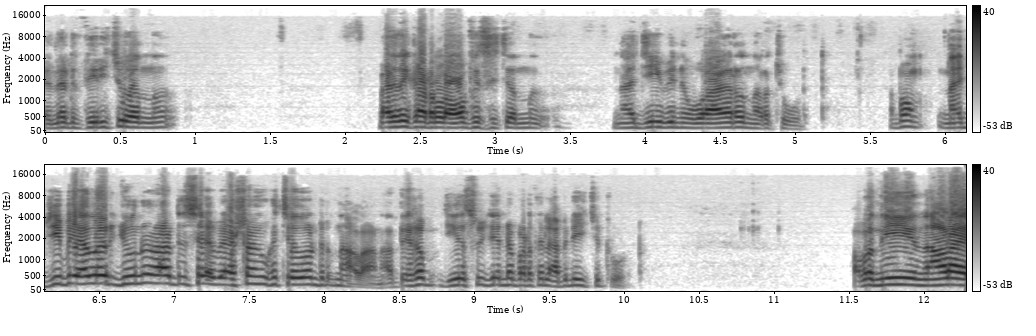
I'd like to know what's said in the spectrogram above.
എന്നിട്ട് തിരിച്ചു വന്ന് വഴുതിക്കാടുള്ള ഓഫീസിൽ ചെന്ന് നജീബിന് വയറ് നിറച്ചു കൊടുത്തു. അപ്പം നജീബ് ഏതൊരു ജൂനിയർ ആർട്ടിസ്റ്റ് വേഷമൊക്കെ ചെയ്തുകൊണ്ടിരുന്ന ആളാണ്. അദ്ദേഹം ജി എസ് വിജയന്റെ പടത്തിൽ അഭിനയിച്ചിട്ടുമുണ്ട് അപ്പം നീ നാളെ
